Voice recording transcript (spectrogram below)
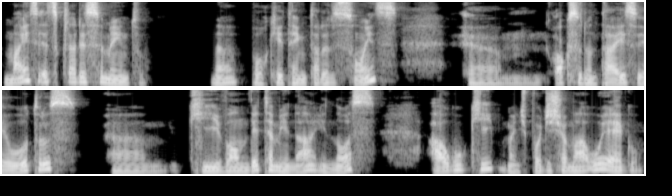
mais esclarecimento, né, porque tem tradições um, ocidentais e outros um, que vão determinar em nós algo que a gente pode chamar o ego.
